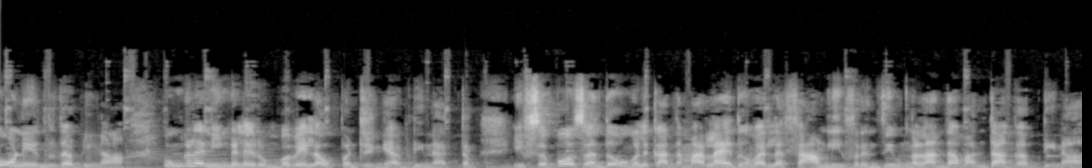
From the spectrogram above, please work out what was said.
தோணி இருந்தது அப்படின்னா உங்களை நீங்களே ரொம்பவே லவ் பண்ணுறீங்க அப்படின்னு அர்த்தம். இஃப் சப்போஸ் வந்து உங்களுக்கு அந்த மாதிரிலாம் எதுவும் வரல ஃபேமிலி ஃப்ரெண்ட்ஸ் இவங்கெல்லாம் தான் வந்தாங்க அப்படின்னா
